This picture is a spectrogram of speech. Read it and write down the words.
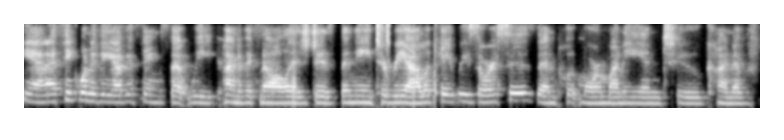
Yeah, and I think one of the other things that we kind of acknowledged is the need to reallocate resources and put more money into kind of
